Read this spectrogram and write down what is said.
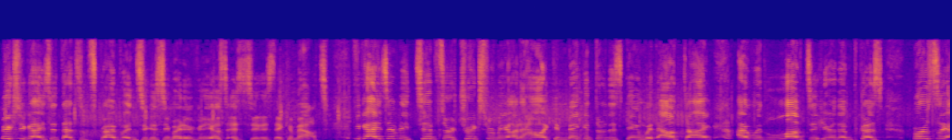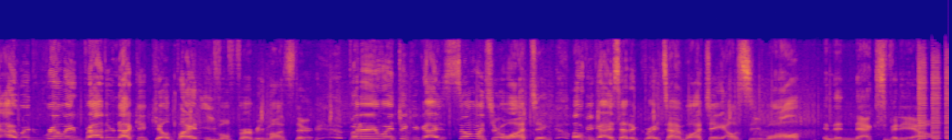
Make sure you guys hit that subscribe button so you can see my new videos as soon as they come out. If you guys have any tips or tricks for me on how I can make it through this game without dying, I would love to hear them, because personally, I would really rather not get killed by an evil Furby monster. But anyway, thank you guys so much for watching. Hope you guys had a great time watching. I'll see you all in the next video.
